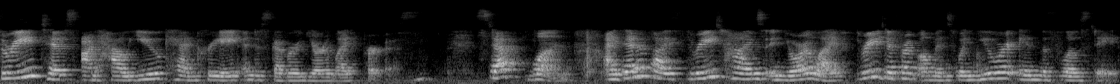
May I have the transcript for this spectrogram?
three tips on how you can create and discover your life purpose. Step one identify three times in your life, three different moments when you were in the flow state.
